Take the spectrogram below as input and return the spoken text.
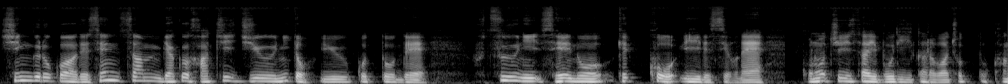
シングルコアで1382ということで、普通に性能結構いいですよね。この小さいボディからはちょっと考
